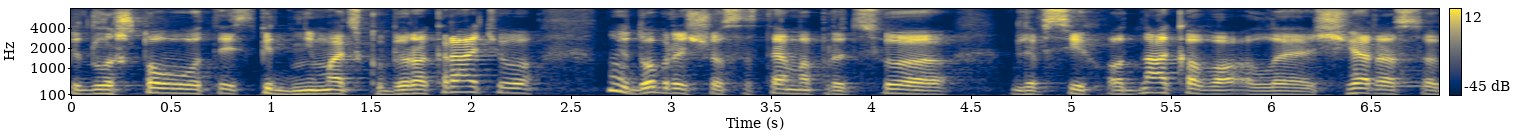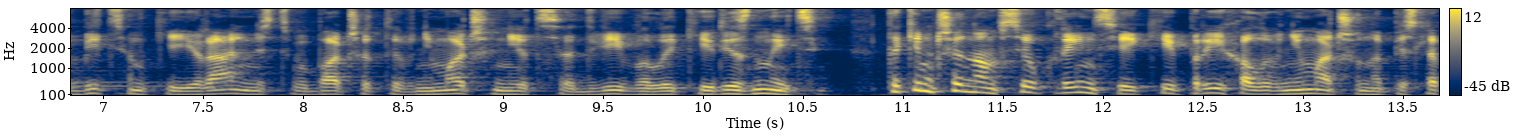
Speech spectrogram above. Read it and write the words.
Підлаштовуватись під німецьку бюрократію. Ну і добре, що система працює для всіх однаково, але ще раз обіцянки і реальність ви бачите в Німеччині це дві великі різниці. Таким чином, всі українці, які приїхали в Німеччину після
